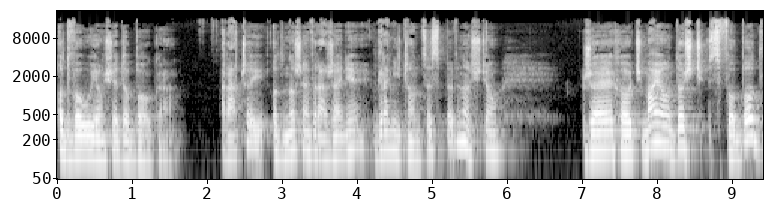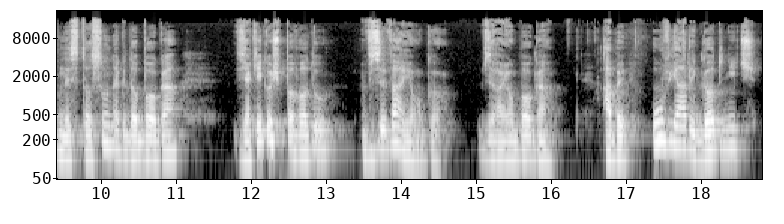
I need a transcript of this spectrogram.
odwołują się do Boga raczej odnoszę wrażenie graniczące z pewnością, że choć mają dość swobodny stosunek do Boga, z jakiegoś powodu wzywają Go, wzywają Boga, aby uwiarygodnić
